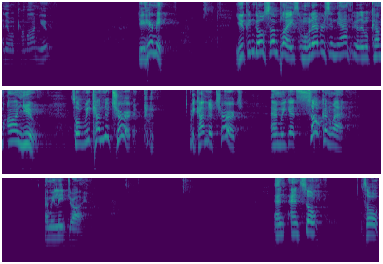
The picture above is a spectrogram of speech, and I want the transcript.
and it will come on you. Do you hear me? You can go someplace, and whatever's in the atmosphere, it will come on you. So we come to church. we come to church, and we get soaking wet, and we leave dry. And, and so, so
